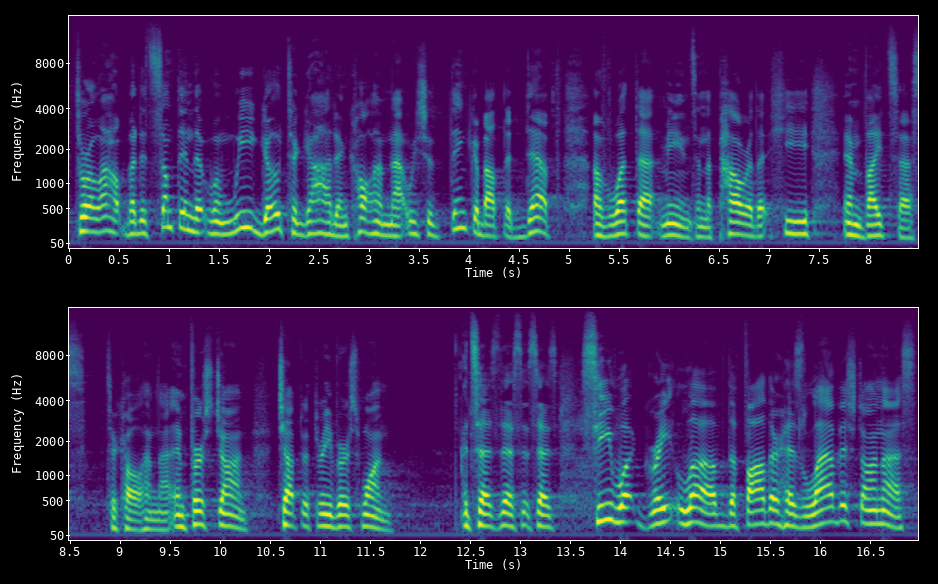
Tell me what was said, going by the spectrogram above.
throw out, but it's something that when we go to God and call Him that, we should think about the depth of what that means and the power that He invites us to call Him that. In 1 John chapter 3, verse 1, it says this it says, See what great love the Father has lavished on us,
